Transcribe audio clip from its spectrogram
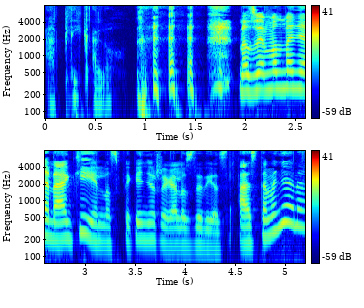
aplícalo. Nos vemos mañana aquí en los pequeños regalos de Dios. Hasta mañana.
